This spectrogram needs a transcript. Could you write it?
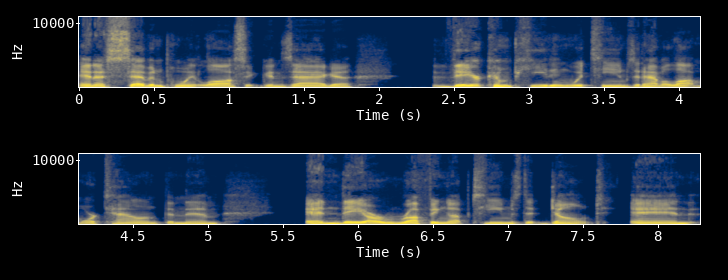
and a seven point loss at Gonzaga. They're competing with teams that have a lot more talent than them, and they are roughing up teams that don't. And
